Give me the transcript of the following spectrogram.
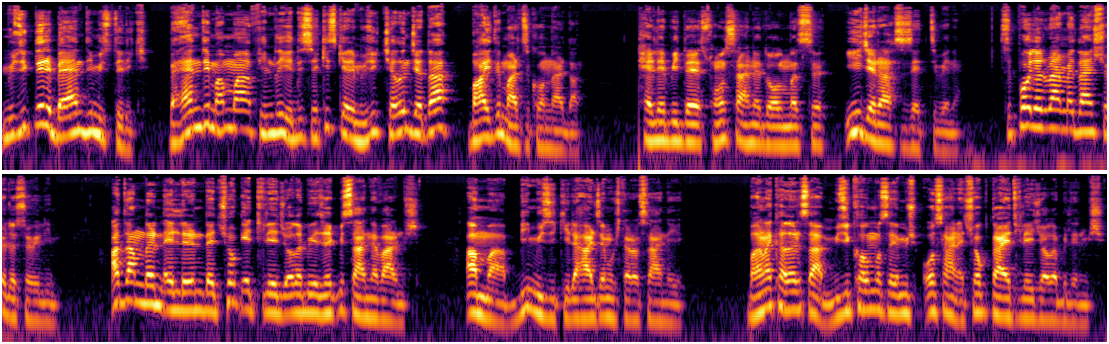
Müzikleri beğendim üstelik. Beğendim ama filmde 7-8 kere müzik çalınca da baydım artık onlardan. Hele bir de son sahnede olması iyice rahatsız etti beni. Spoiler vermeden şöyle söyleyeyim. Adamların ellerinde çok etkileyici olabilecek bir sahne varmış. Ama bir müzik ile harcamışlar o sahneyi. Bana kalırsa müzik olmasaymış o sahne çok daha etkileyici olabilirmiş.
